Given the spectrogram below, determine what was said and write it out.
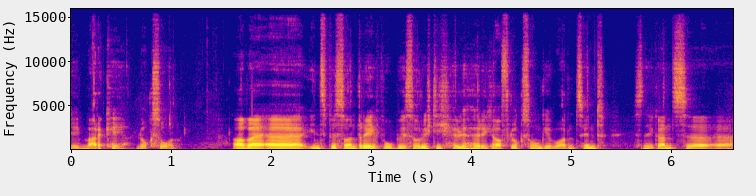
die Marke Loxon. Aber äh, insbesondere, wo wir so richtig hellhörig auf Luxon geworden sind, ist eine ganz äh,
